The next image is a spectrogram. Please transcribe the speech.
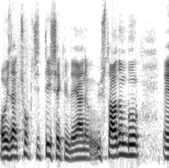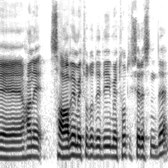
O yüzden çok ciddi şekilde yani üstadın bu e, hani sahabe metodu dediği metot içerisinde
